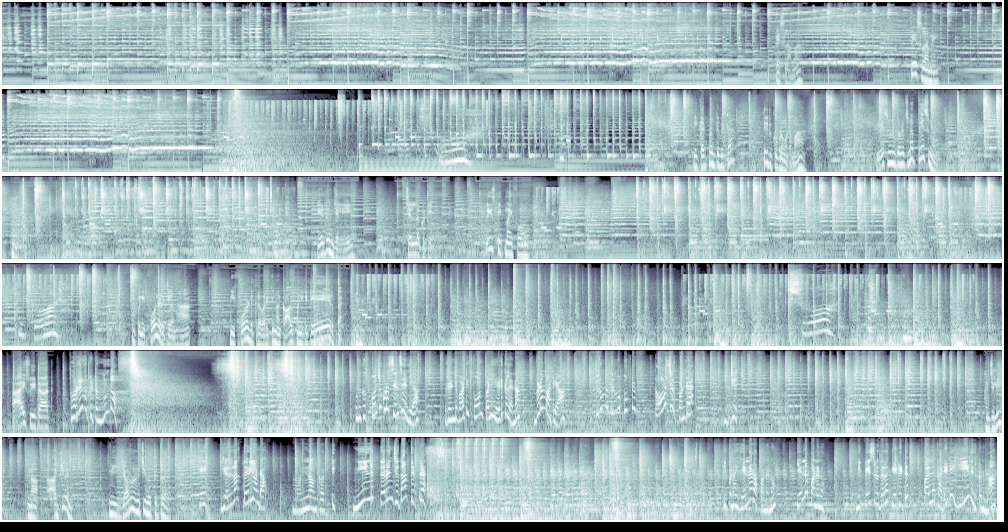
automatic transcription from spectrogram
பேசலாமே. நீ கட் பண்ணிட்டு விட்டா திருப்பி கூப்பிட மாட்டோமா? பேசணும்னு தோணுச்சுன்னா பேசணும். எடுஞ்சலி செல்ல குட்டி ப்ளீஸ் பிக் மை ஃபோன் இப்போ நீ ஃபோன் எடுக்கலனா நீ ஃபோன் எடுக்கிற வரைக்கும் நான் கால் பண்ணிக்கிட்டே இருப்பேன். ஹாய் ஸ்வீட் ஆர்ட் அறிவு கிட்ட முண்டோ உனக்கு கொஞ்சம் கூட சென்ஸ் இல்லையா? ரெண்டு வாட்டி ஃபோன் பண்ணி எடுக்கலனா விட மாட்டியா? திரும்ப திரும்ப கூப்பிட்டு டார்ச்சர் பண்ற. இடியட் அஞ்சலி நான் அகிலன். நீ யாரும் நினைச்சு என்ன திட்டுற? ஹே எல்லாம் தெரியும்டா. மண்ணாங்கட்டி. நீன்னு தெரிஞ்சுதான் திட்டுற இப்ப நான் என்னடா பண்ணணும்? என்ன பண்ணணும்? நீ பேசுறதெல்லாம் கேட்டுட்டு பல்ல காட்டிட்டு ஈன்னு இருக்கணுமா?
